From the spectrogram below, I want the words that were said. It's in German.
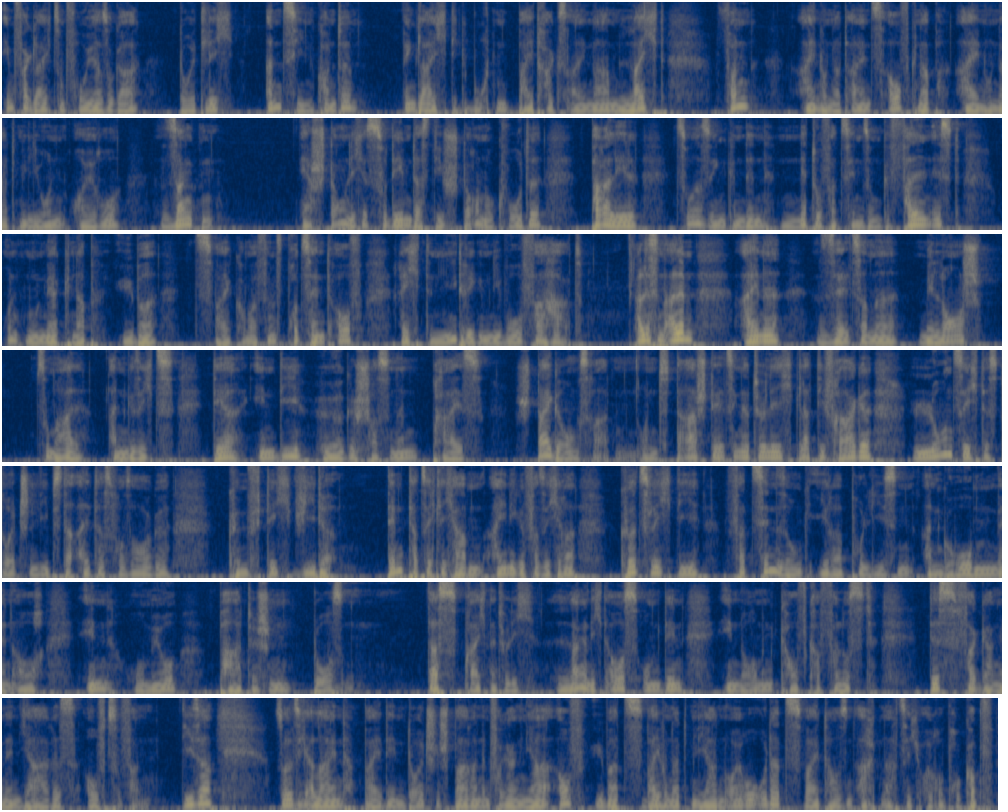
im Vergleich zum Vorjahr sogar deutlich anziehen konnte, wenngleich die gebuchten Beitragseinnahmen leicht von 101 auf knapp 100 Millionen Euro sanken. Erstaunlich ist zudem, dass die Stornoquote parallel zur sinkenden Nettoverzinsung gefallen ist und nunmehr knapp über 2,5 Prozent auf recht niedrigem Niveau verharrt. Alles in allem eine seltsame Melange, zumal angesichts der in die Höhe geschossenen Preissteigerungsraten. Und da stellt sich natürlich glatt die Frage, lohnt sich des Deutschen liebste Altersvorsorge künftig wieder? Denn tatsächlich haben einige Versicherer kürzlich die Verzinsung ihrer Policen angehoben, wenn auch in homöopathischen Dosen. Das reicht natürlich lange nicht aus, um den enormen Kaufkraftverlust des vergangenen Jahres aufzufangen. Dieser soll sich allein bei den deutschen Sparern im vergangenen Jahr auf über 200 Milliarden Euro oder 2088 Euro pro Kopf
